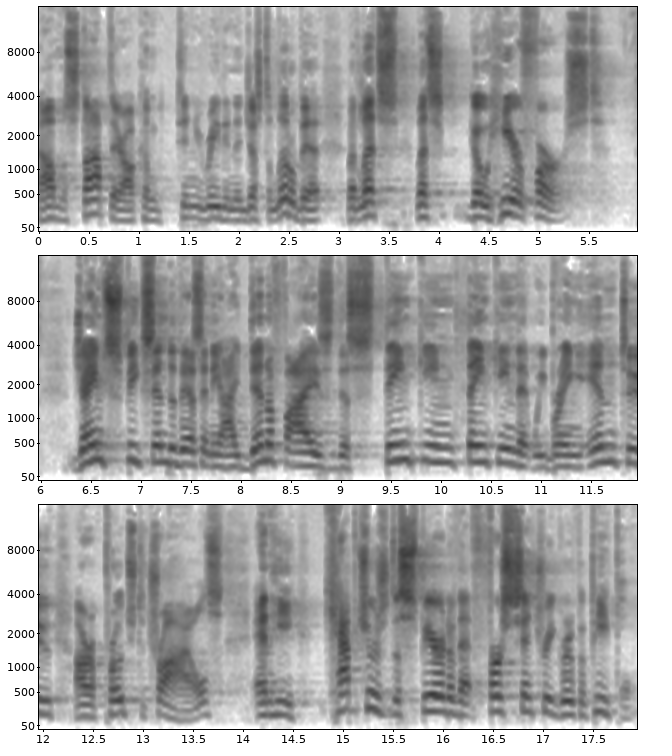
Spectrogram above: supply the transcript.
Now I'm going to stop there. I'll continue reading in just a little bit, but let's, let's go here first. James speaks into this and he identifies the stinking thinking that we bring into our approach to trials, and he captures the spirit of that first century group of people.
